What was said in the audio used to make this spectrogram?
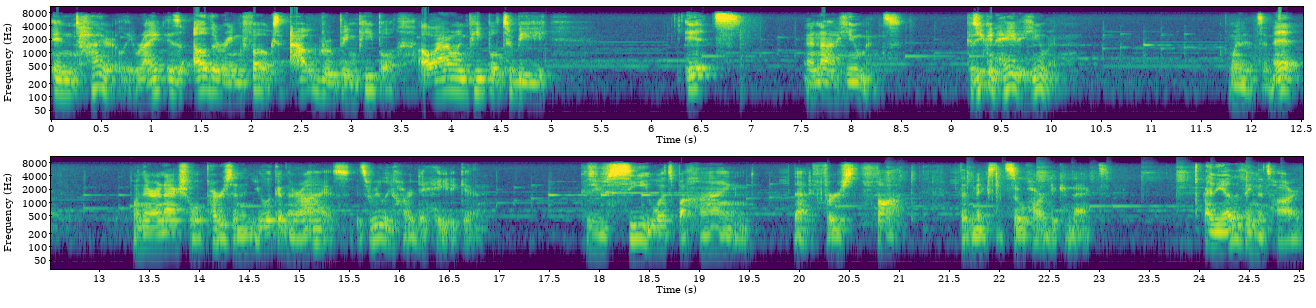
entirely, right? Is othering folks, outgrouping people, allowing people to be its and not humans. Because you can hate a human when it's an it. When they're an actual person and you look in their eyes, it's really hard to hate again. Because you see what's behind that first thought that makes it so hard to connect. And the other thing that's hard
